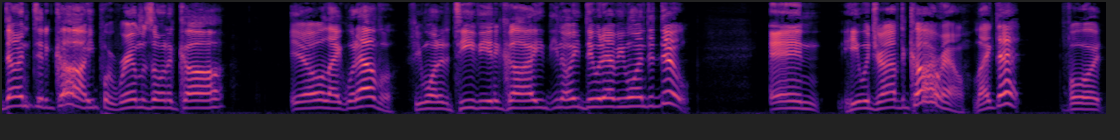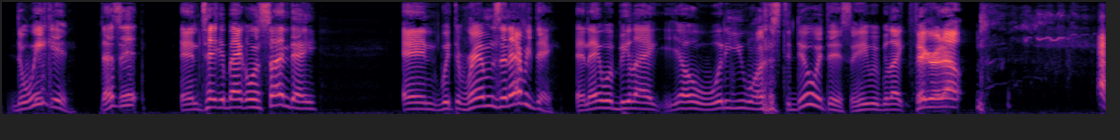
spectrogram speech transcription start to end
done to the car. He put rims on the car, you know, like whatever. If he wanted a TV in the car, he, you know, he'd do whatever he wanted to do. And he would drive the car around like that for the weekend. That's it. And take it back on Sunday and with the rims and everything. And they would be like, yo, what do you want us to do with this? And he would be like, figure it out. hey,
